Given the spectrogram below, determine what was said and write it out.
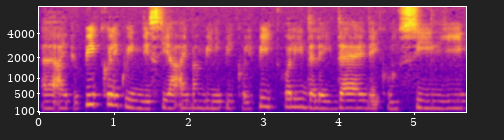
eh, ai più piccoli, quindi sia ai bambini piccoli piccoli, delle idee, dei consigli,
